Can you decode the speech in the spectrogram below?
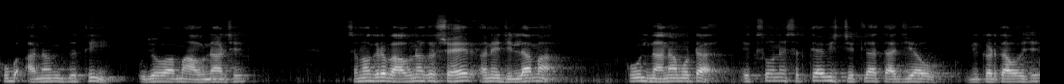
ખૂબ આનંદથી ઉજવવામાં આવનાર છે. સમગ્ર ભાવનગર શહેર અને જિલ્લામાં કુલ નાના મોટા એકસો ને સત્યાવીસ જેટલા તાજિયાઓ નીકળતા હોય છે.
